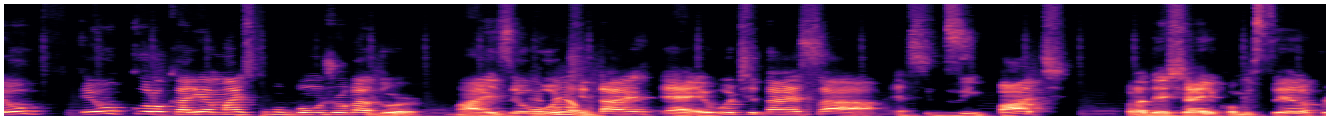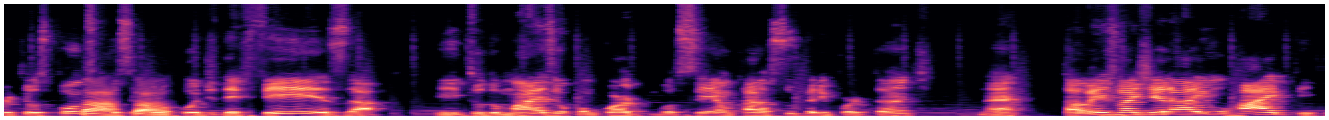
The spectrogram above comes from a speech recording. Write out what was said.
eu, eu colocaria mais como bom jogador, mas eu é vou mesmo? te dar, é, eu vou te dar essa, esse desempate para deixar ele como estrela, porque os pontos tá, que você tá. colocou de defesa e tudo mais, eu concordo com você, é um cara super importante, né? Talvez vai gerar aí um hype,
